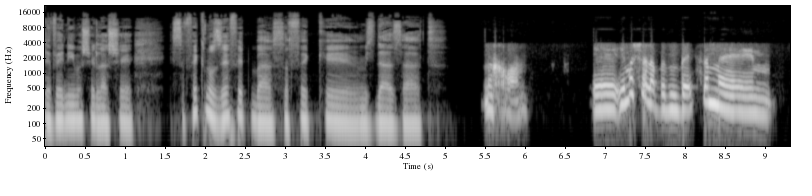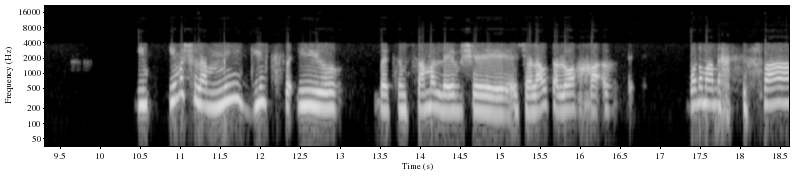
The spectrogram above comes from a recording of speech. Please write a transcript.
לבין אימא שלה, שספק נוזפת בה, ספק מזדעזעת. נכון. אימא שלה בעצם, אימא שלה מגיל צעיר, בעצם שמה לב ששאלה אותה לא אחת, בוא נאמר, נחשפה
